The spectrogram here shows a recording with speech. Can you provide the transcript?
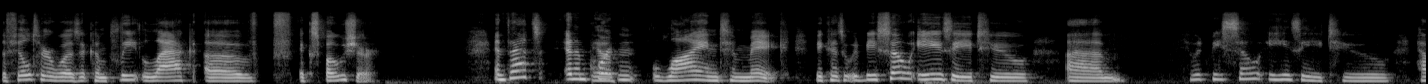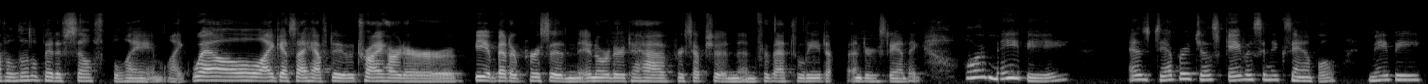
The filter was a complete lack of exposure. And that's an important yeah. line to make because it would be so easy to um, it would be so easy to have a little bit of self blame like, well, I guess I have to try harder, be a better person in order to have perception and for that to lead to understanding. Or maybe, as Deborah just gave us an example, maybe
